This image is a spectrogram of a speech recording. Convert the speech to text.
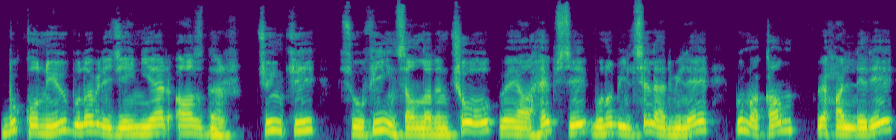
Bu konuyu bulabileceğin yer azdır. Çünkü Sufi insanların çoğu veya hepsi bunu bilseler bile bu makam ve halleri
